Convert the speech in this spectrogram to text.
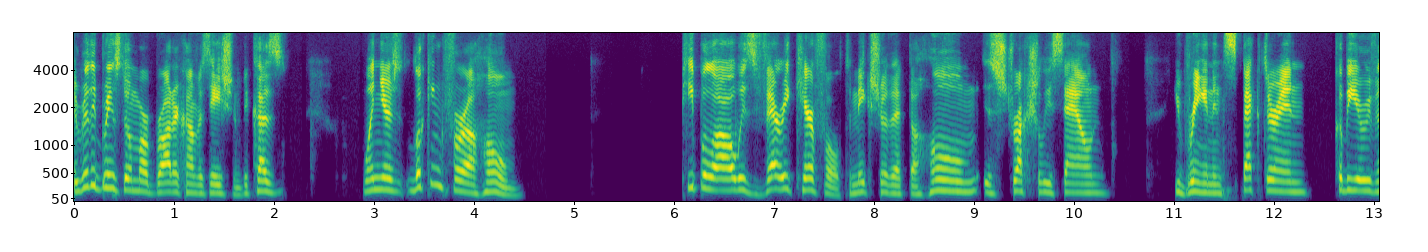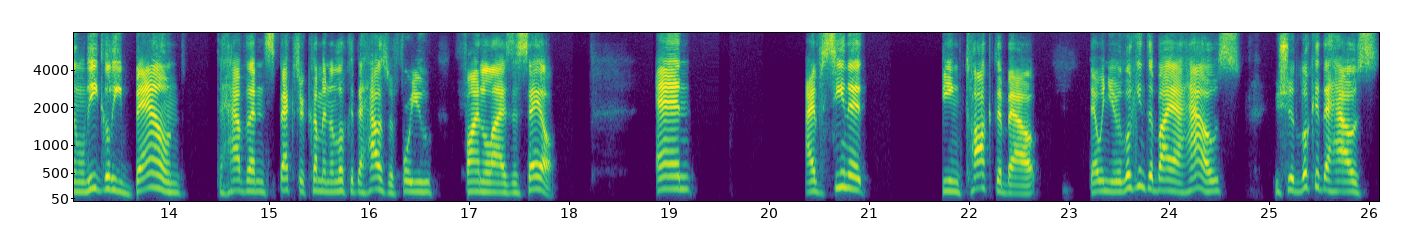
It really brings to a more broader conversation because when you're looking for a home, people are always very careful to make sure that the home is structurally sound. You bring an inspector in could be you're even legally bound to have that inspector come in and look at the house before you finalize the sale. And I've seen it being talked about that when you're looking to buy a house, you should look at the house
